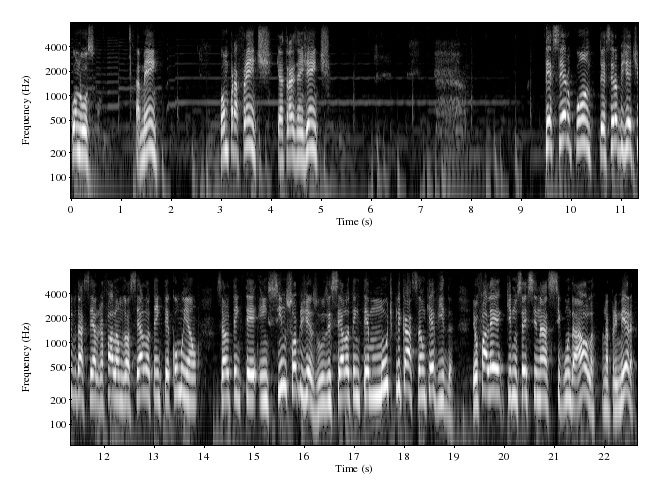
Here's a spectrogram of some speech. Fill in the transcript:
conosco. Amém? Vamos para frente, que atrás tem gente. Terceiro ponto, terceiro objetivo da célula, já falamos, a célula tem que ter comunhão, célula tem que ter ensino sobre Jesus e célula tem que ter multiplicação, que é vida. Eu falei que não sei se na segunda aula ou na primeira,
